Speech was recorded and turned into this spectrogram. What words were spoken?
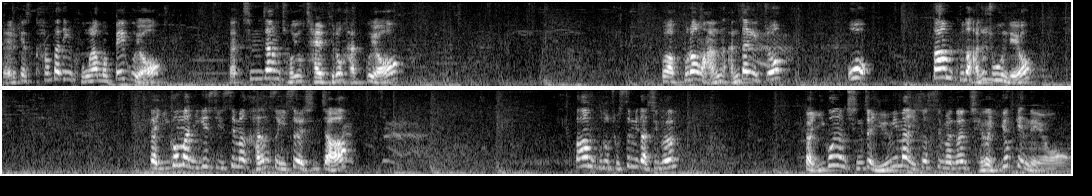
자 이렇게 해서 카사딘 궁을 한번 빼고요. 자 침장 저격 잘 들어갔고요. 좋아 브라움 안, 안 당했죠? 어? 싸움 구도 아주 좋은데요? 자 이것만 이길 수 있으면 가능성 있어요 진짜. 싸움 구도 좋습니다 지금. 자 이거는 진짜 유미만 있었으면은 제가 이겼겠네요.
